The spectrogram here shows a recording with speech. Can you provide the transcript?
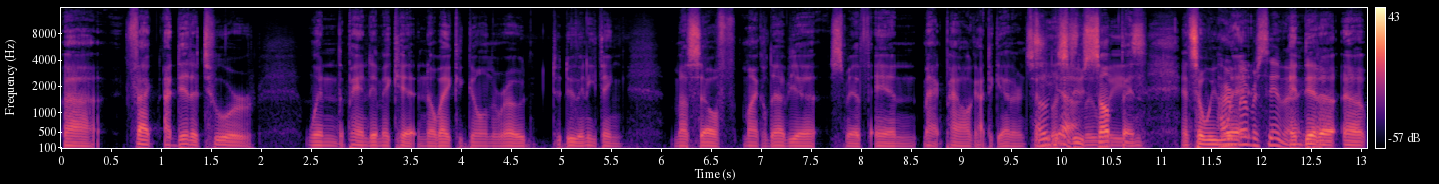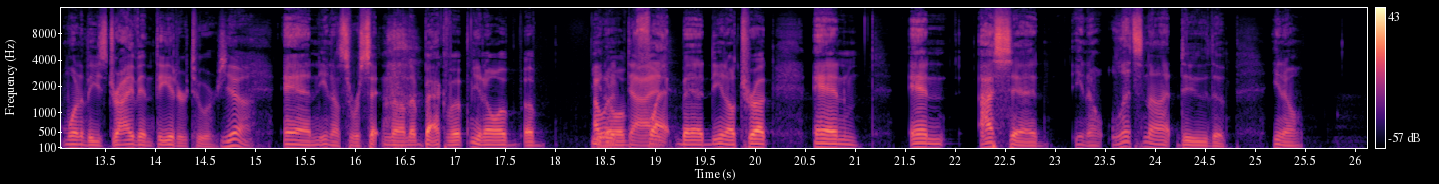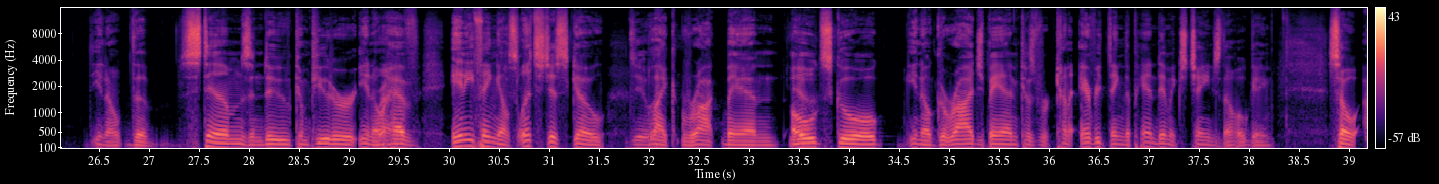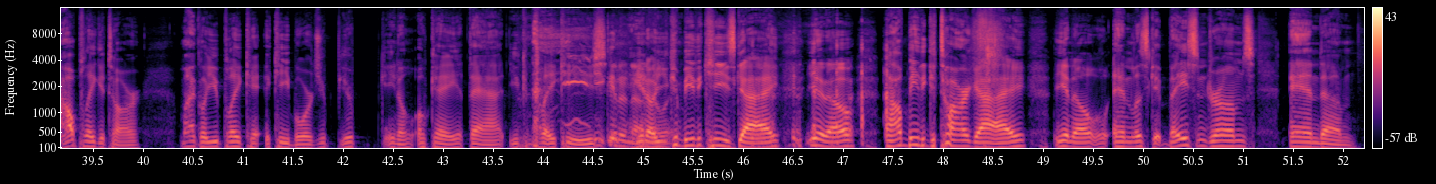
Uh, in fact, I did a tour when the pandemic hit and nobody could go on the road to do anything. Myself, Michael W. Smith, and Mac Powell got together and said, Oh, "Let's yeah. do Louise. something." And so we I went remember seeing that and did yeah. a, a one of these drive-in theater tours yeah. and you know, so we're sitting on the back of a you know a, a I you know a died. flatbed you know truck, and and I said, you know, let's not do the, you know, you know the stems and do computer, you know, Right. have anything else. Let's just go Do it. like rock band, Yeah. old school, you know, garage band because we're kind of everything. The pandemic's changed the whole game. So I'll play guitar. Michael, you play key- keyboards. You're, you're, you know, okay at that. You can play keys. You you know, you can be the keys guy. You know, I'll be the guitar guy. You know, and let's get bass and drums and um,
